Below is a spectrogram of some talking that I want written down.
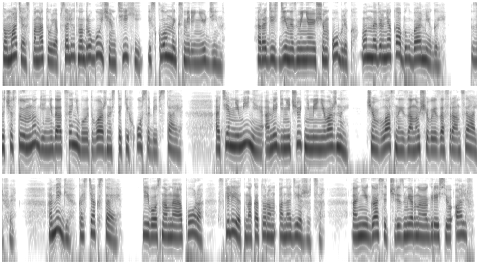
то Матиас по натуре абсолютно другой, чем тихий и склонный к смирению Дин. Родись Дин изменяющим облик, он наверняка был бы омегой. Зачастую многие недооценивают важность таких особей в стае. А тем не менее, омеги ничуть не менее важны, чем властные и заносчивые засранцы альфы. Омеги — костяк стаи. Его основная опора — скелет, на котором она держится. Они гасят чрезмерную агрессию альф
